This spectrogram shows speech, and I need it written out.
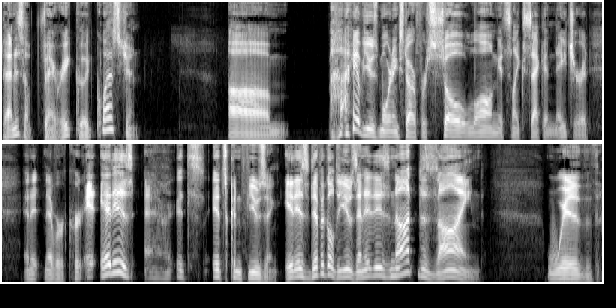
That is a very good question. Um, I have used Morningstar for so long; it's like second nature. It and it never occurred. It, it is. Uh, it's it's confusing. It is difficult to use, and it is not designed with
